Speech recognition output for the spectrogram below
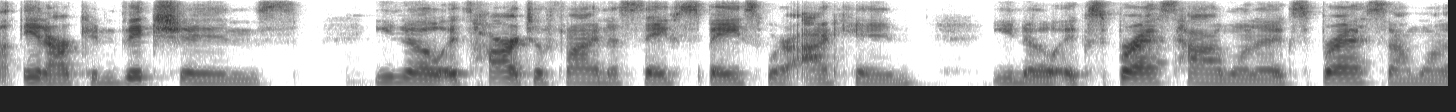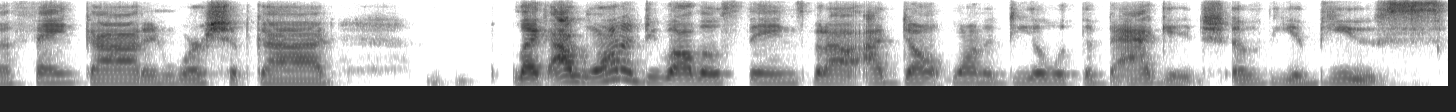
uh, in our convictions you know it's hard to find a safe space where i can you know express how i want to express i want to thank god and worship god like i want to do all those things but i, I don't want to deal with the baggage of the abuse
